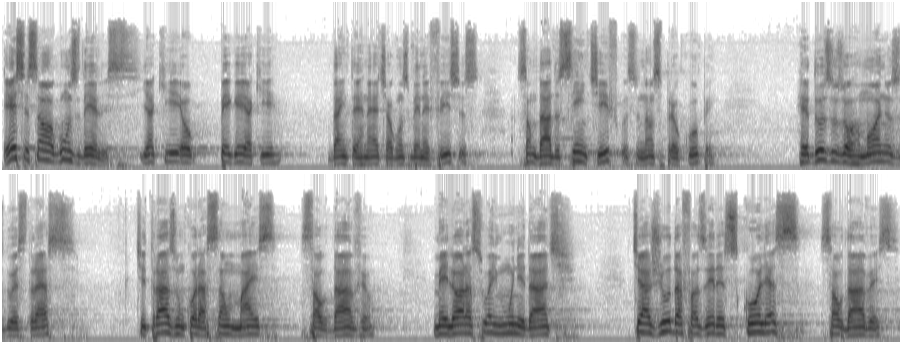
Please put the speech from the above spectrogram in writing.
Esses são alguns deles. E aqui eu peguei aqui da internet alguns benefícios, são dados científicos, não se preocupem. Reduz os hormônios do estresse, te traz um coração mais saudável, melhora a sua imunidade, te ajuda a fazer escolhas saudáveis,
